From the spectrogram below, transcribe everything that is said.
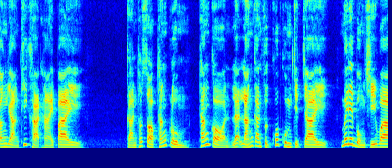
บางอย่างที่ขาดหายไป การทดสอบทั้งกลุ่ม ทั้งก่อนและหลังการฝึกควบคุมจิตใจ ไม่ได้บ่งชี้ว่า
